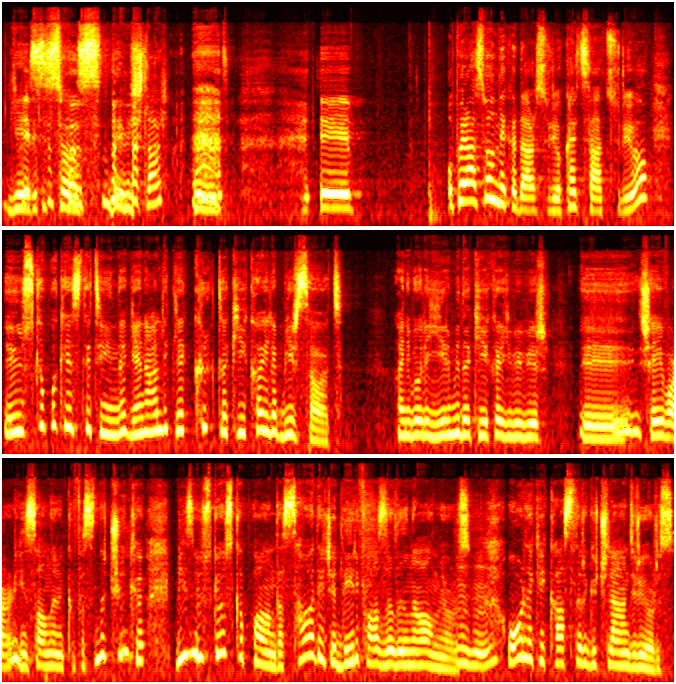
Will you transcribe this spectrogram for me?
gerisi söz demişler. Evet. E, operasyon ne kadar sürüyor? Kaç saat sürüyor? E, üst kapak estetiğinde genellikle 40 dakika ile 1 saat. Hani böyle 20 dakika gibi bir e, şey var insanların kafasında. Çünkü biz üst göz kapağında sadece deri fazlalığını almıyoruz. Oradaki kasları güçlendiriyoruz.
